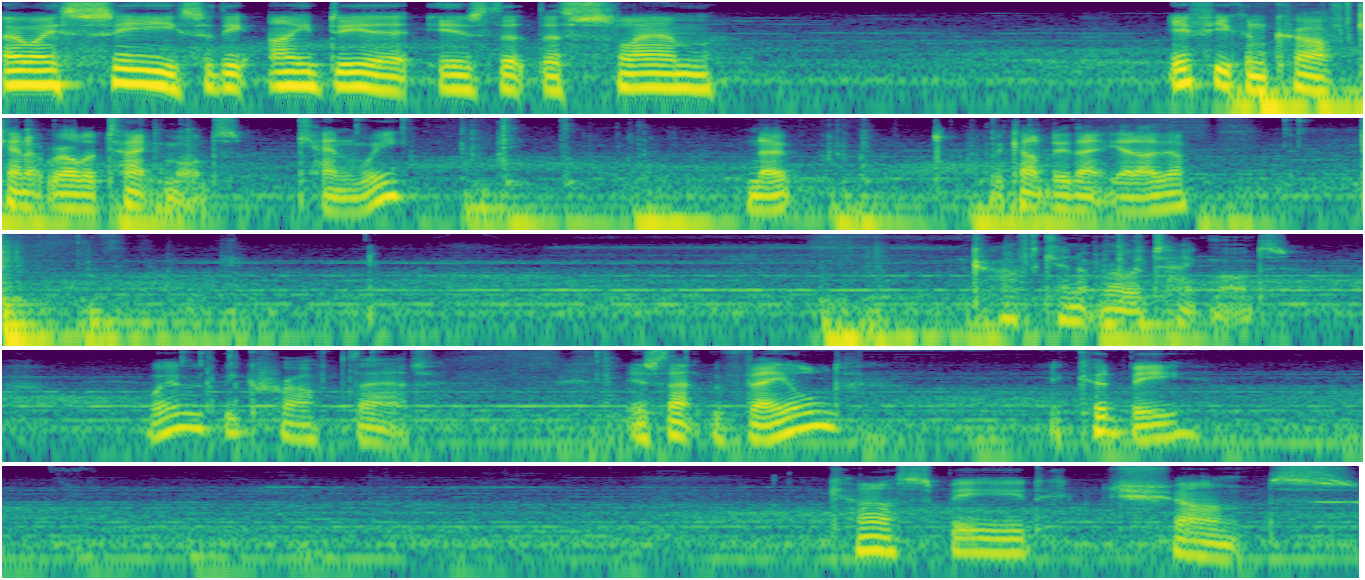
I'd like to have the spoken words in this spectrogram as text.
Oh, I see. So the idea is that the slam... If you can craft cannot roll attack mods, can we? No. We can't do that yet either. Craft cannot roll attack mods. Where would we craft that? Is that veiled? It could be. Cast speed, chance,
